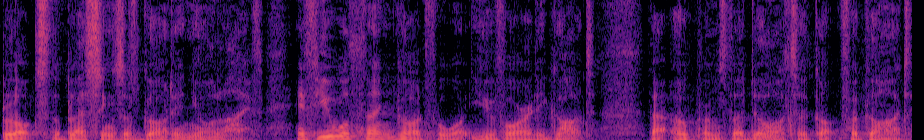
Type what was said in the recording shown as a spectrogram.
blocks the blessings of God in your life. If you will thank God for what you've already got, that opens the door to God, for God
